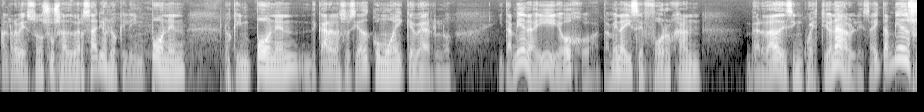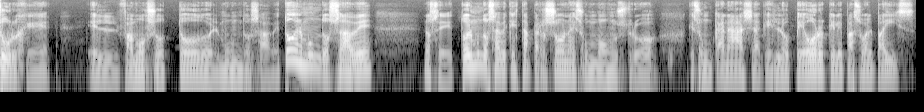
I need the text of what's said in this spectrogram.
al revés, son sus adversarios los que le imponen, los que imponen de cara a la sociedad cómo hay que verlo. Y también ahí, ojo, también ahí se forjan verdades incuestionables, ahí también surge el famoso todo el mundo sabe. Todo el mundo sabe, no sé, todo el mundo sabe que esta persona es un monstruo, que es un canalla, que es lo peor que le pasó al país.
